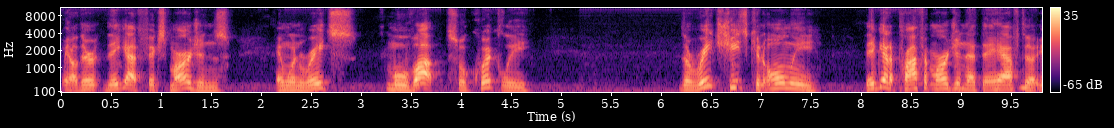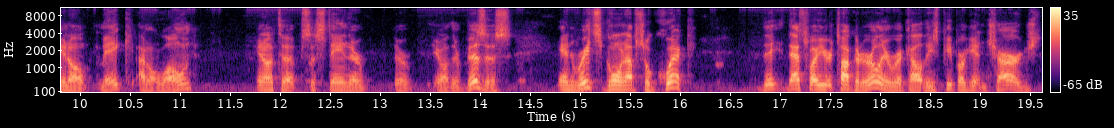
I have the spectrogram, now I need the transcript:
you know, they're they got fixed margins, and when rates move up so quickly, the rate sheets can only they've got a profit margin that they have to you know make on a loan, you know, to sustain their their you know their business, and rates going up so quick. They, that's why you were talking earlier, Rick. How these people are getting charged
